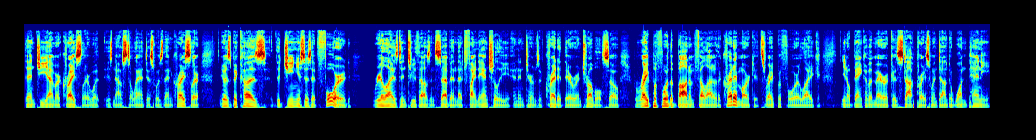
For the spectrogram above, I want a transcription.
than GM or Chrysler, what is now Stellantis was then Chrysler. It was because the geniuses at Ford realized in 2007 that financially and in terms of credit they were in trouble so right before the bottom fell out of the credit markets right before like you know bank of america's stock price went down to one penny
